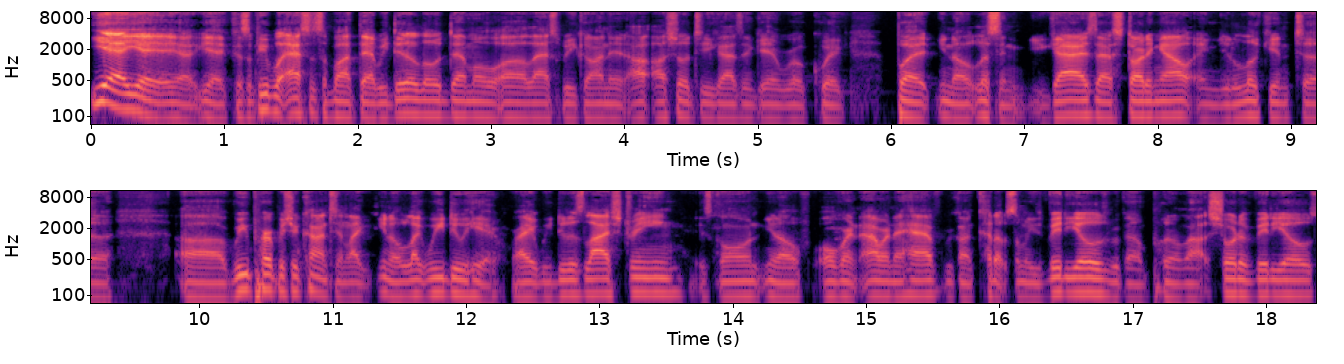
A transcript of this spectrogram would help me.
Yeah, yeah, yeah, yeah. Because some people asked us about that. We did a little demo uh, last week on it. I'll, I'll show it to you guys again real quick. But you know, listen, you guys that starting out and you're looking to uh, repurpose your content, like you know, like we do here, right? We do this live stream. It's going, you know, over an hour and a half. We're gonna cut up some of these videos. We're gonna put them out shorter videos.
